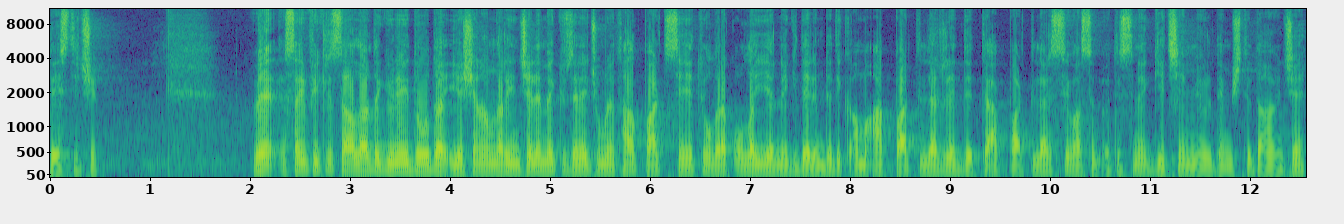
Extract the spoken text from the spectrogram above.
Destici. Ve Sayın Fikri Sağlar da Güneydoğu'da yaşananları incelemek üzere Cumhuriyet Halk Partisi heyeti olarak olay yerine gidelim dedik ama AK Partililer reddetti. AK Partililer Sivas'ın ötesine geçemiyor demişti daha önce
